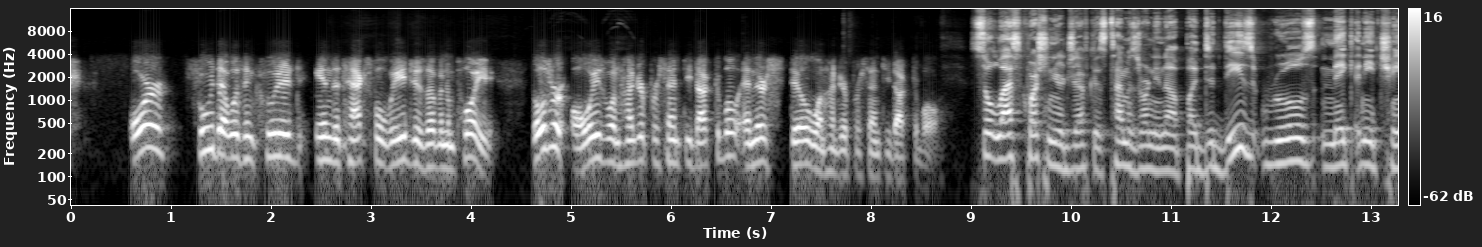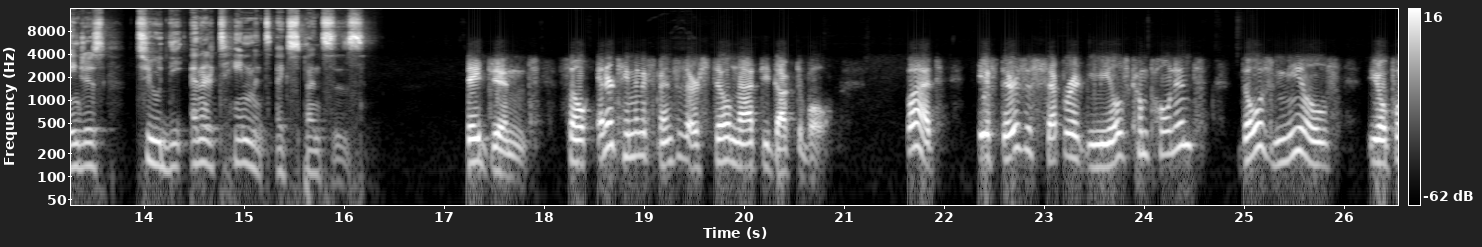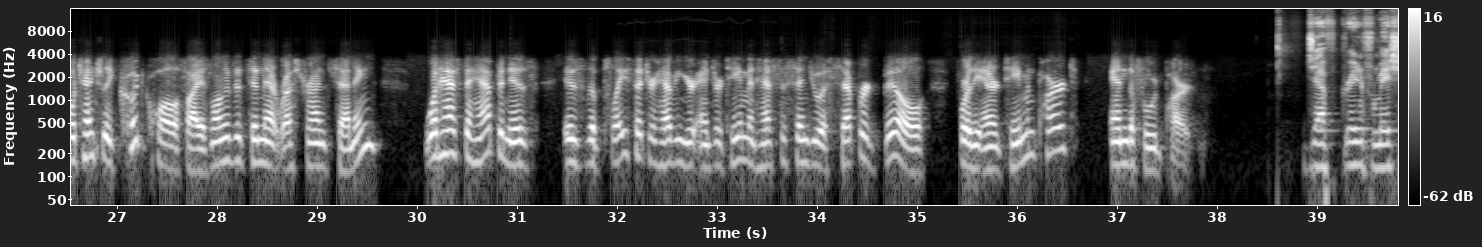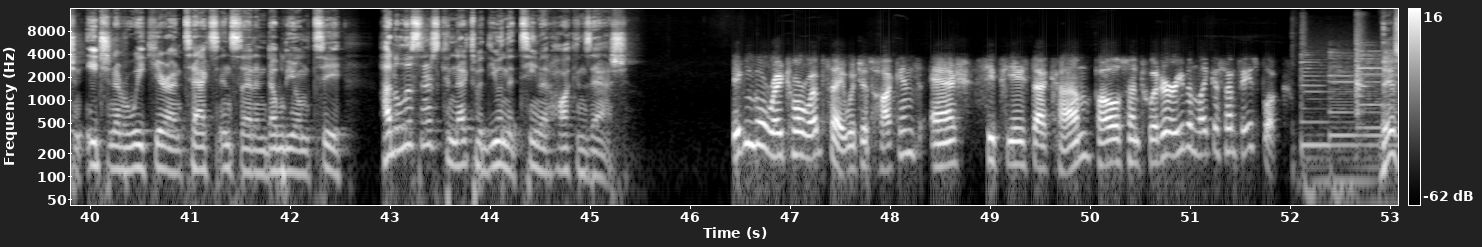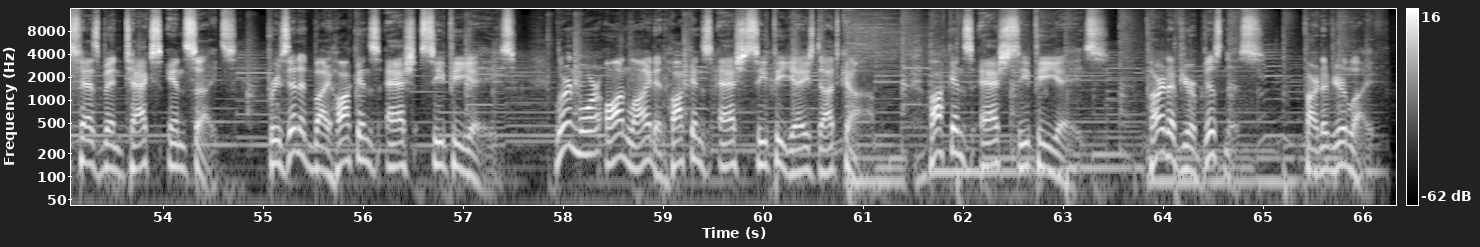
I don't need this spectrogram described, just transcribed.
or food that was included in the taxable wages of an employee. Those were always 100% deductible, and they're still 100% deductible. So, last question here, Jeff, because time is running up. But did these rules make any changes to the entertainment expenses? They didn't. So, entertainment expenses are still not deductible. But if there's a separate meals component, those meals, you know, potentially could qualify as long as it's in that restaurant setting what has to happen is is the place that you're having your entertainment has to send you a separate bill for the entertainment part and the food part. Jeff, great information each and every week here on Tax Insight on WMT. How do listeners connect with you and the team at Hawkins Ash? They can go right to our website, which is hawkinsashcpas.com. Follow us on Twitter or even like us on Facebook. This has been Tax Insights, presented by Hawkins Ash CPAs. Learn more online at hawkinsashcpas.com. Hawkins Ash CPAs. Part of your business, part of your life.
